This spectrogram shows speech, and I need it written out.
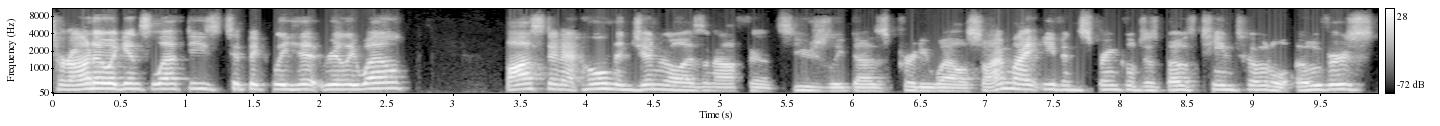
Toronto against lefties typically hit really well. Boston at home in general as an offense usually does pretty well. So I might even sprinkle just both team total overs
